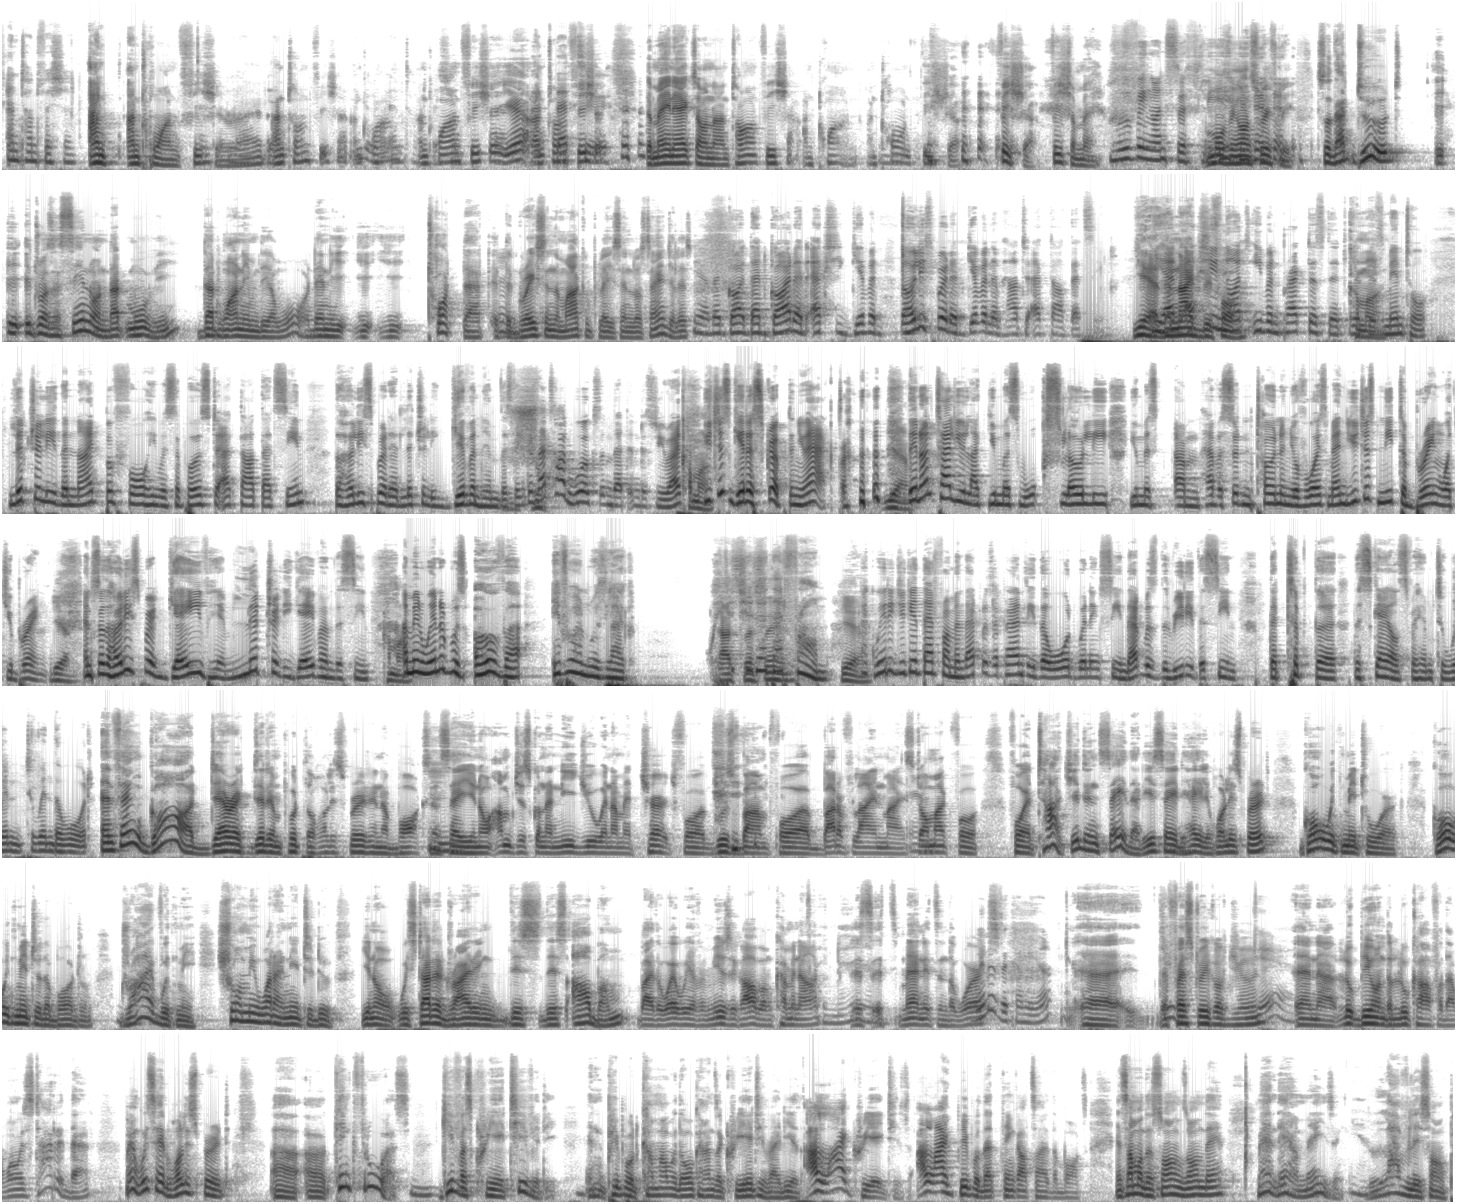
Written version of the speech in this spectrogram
Anton Fisher. Ant- Antwone Fisher, right? yeah. Antwone Fisher, think it was Antwone, Anton Antwone Fisher. Fisher, Yeah, that- Antwone that Fisher, the main actor on Antwone Fisher, Antwone, Antwone Fisher, Fisher, Fisherman. Moving on swiftly. Moving on swiftly. So that dude, it, it, it was a scene on that movie that won him the award, and he he, he taught that at the Grace in the Marketplace in Los Angeles. Mm. Yeah, that God, that God had actually given the Holy Spirit had given him how to act out that scene. Yeah, he the had night actually before. not even practiced it Come with his mentor. Literally, the night before he was supposed to act out that scene, the Holy Spirit had literally given him this thing. Because that's how it works in that industry, right? Come on. You just get a script and you act. Yeah. they don't tell you like you must walk slowly, you must um, have a certain tone in your voice, man. You just need to bring what you bring. Yeah. And so the Holy Spirit gave him, literally gave him the scene. Come I mean, when it was over, everyone was like, where That's did you get that from? Yeah. Like, where did you get that from? And that was apparently the award-winning scene. That was the really the scene that tipped the the scales for him to win to win the award. And thank God Derek didn't put the Holy Spirit in a box and Mm. say, you know, I'm just gonna need you when I'm at church for a goosebump, for a butterfly in my stomach, for for a touch. He didn't say that. He said, Hey, Holy Spirit, go with me to work, go with me to the boardroom, drive with me, show me what I need to do. You know, we started writing this this album. By the way, we have a music album coming out. It's it's man, it's in the works When is it coming out? uh, the first week of June, Yeah. and uh, look, be on the lookout for that. When we started that, man, we said, Holy Spirit, uh, uh, think through us, give us creativity, and people would come up with all kinds of creative ideas. I like creatives. I like people that think outside the box. And some of the songs on there, man, they're amazing. Lovely song,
